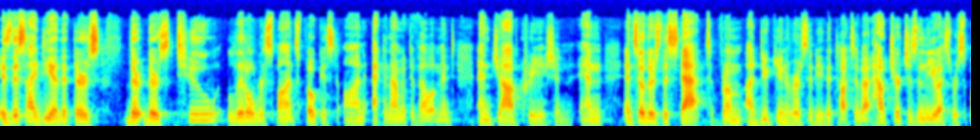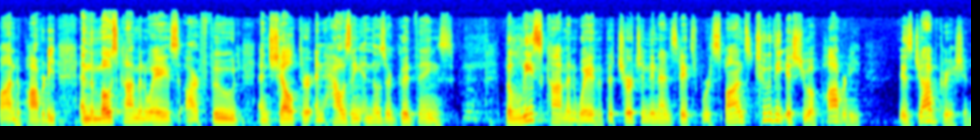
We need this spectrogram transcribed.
is this idea that there's, there, there's too little response focused on economic development and job creation. And, and so there's this stat from uh, Duke University that talks about how churches in the US respond to poverty. And the most common ways are food and shelter and housing, and those are good things. The least common way that the church in the United States responds to the issue of poverty is job creation.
